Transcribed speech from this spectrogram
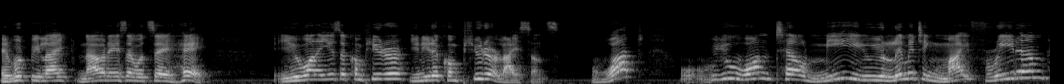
It would be like, nowadays, I would say, hey, You want to use a computer? You need a computer license. What? You won't tell me you're limiting my freedom?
